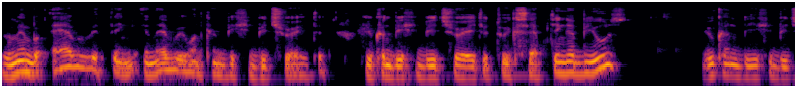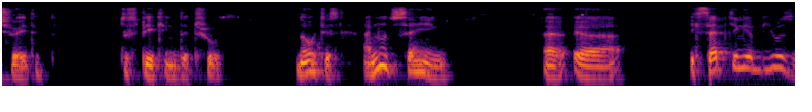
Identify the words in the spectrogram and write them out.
Remember, everything and everyone can be habituated. You can be habituated to accepting abuse. You can be habituated to speaking the truth. Notice, I'm not saying uh, uh, accepting abuse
